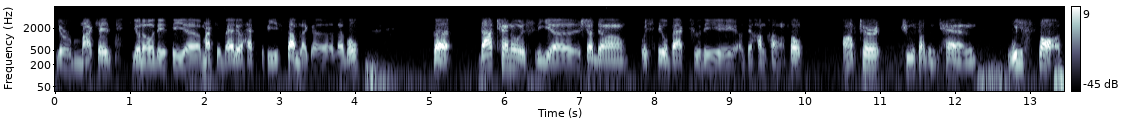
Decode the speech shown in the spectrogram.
your market, you know, the, the uh, market value has to be some like a level. But that channel is the uh, shutdown. We're still back to the uh, the Hong Kong. So after 2010, we thought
